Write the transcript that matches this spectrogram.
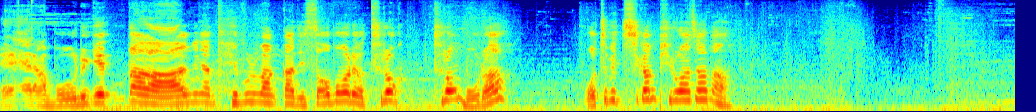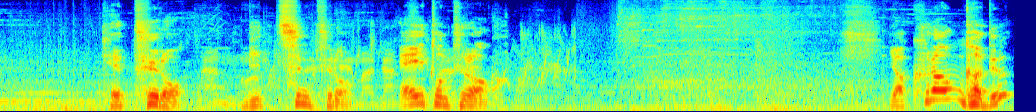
에라 모르겠다 그냥 태블만까지 써버려 트럭 트럭 뭐라? 어차피 치간 필요하잖아 개트럭 미친 트럭 에이톤 트럭 야 크라운 가드?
